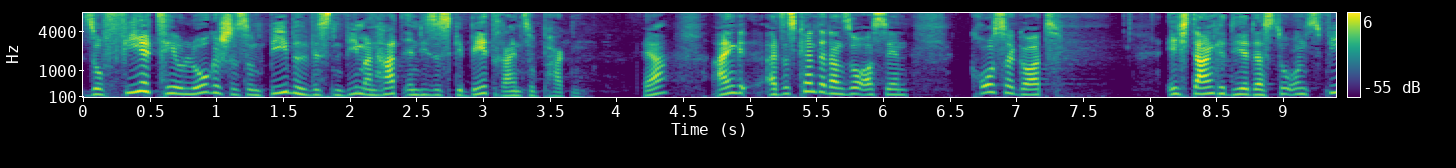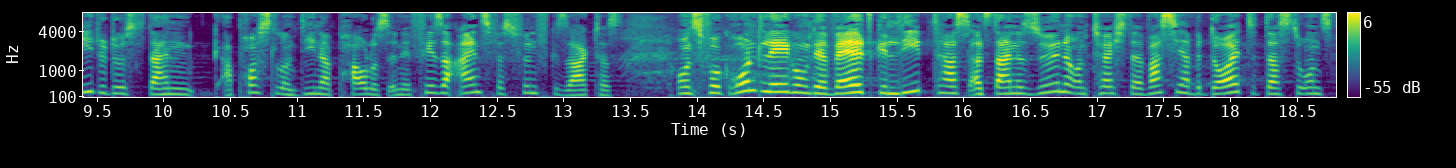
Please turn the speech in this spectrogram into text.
so viel theologisches und Bibelwissen, wie man hat, in dieses Gebet reinzupacken. Ja? Also es könnte dann so aussehen, großer Gott, ich danke dir, dass du uns, wie du durch deinen Apostel und Diener Paulus in Epheser 1, Vers 5 gesagt hast, uns vor Grundlegung der Welt geliebt hast als deine Söhne und Töchter, was ja bedeutet, dass du uns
